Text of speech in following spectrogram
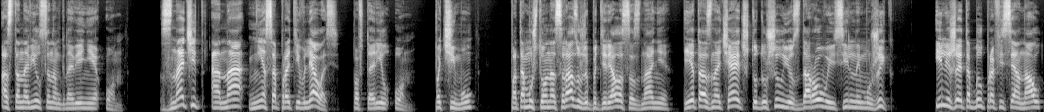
остановился на мгновение он. Значит, она не сопротивлялась, повторил он. Почему? Потому что она сразу же потеряла сознание. И это означает, что душил ее здоровый и сильный мужик. Или же это был профессионал,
